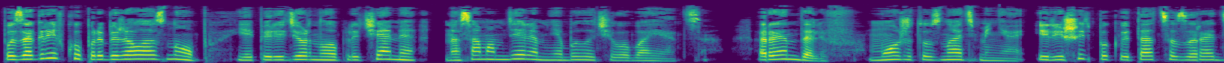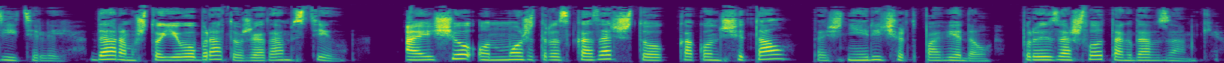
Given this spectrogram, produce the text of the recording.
По загривку пробежал озноб, я передернула плечами, на самом деле мне было чего бояться. Рэндальф может узнать меня и решить поквитаться за родителей, даром, что его брат уже отомстил. А еще он может рассказать, что, как он считал, точнее Ричард поведал, произошло тогда в замке.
